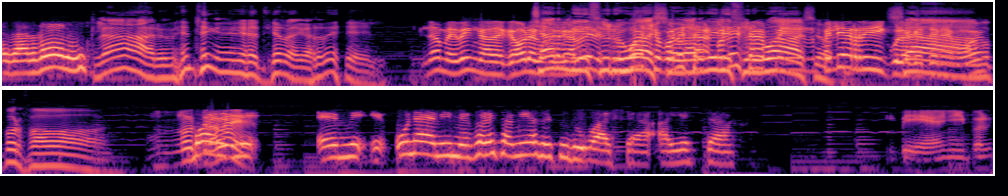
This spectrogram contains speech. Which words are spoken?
Gardel. Claro, vente que viene de la tierra de Gardel. No me venga de que ahora Charlie Gardel es uruguayo, con esa, Gardel con es esa pe- uruguayo. pelea ridícula Ya, que tenemos, ¿eh? por favor. Otra Bueno, vez. mi- eh, mi- una de mis mejores amigas es uruguaya, ahí está. Bien, y por-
